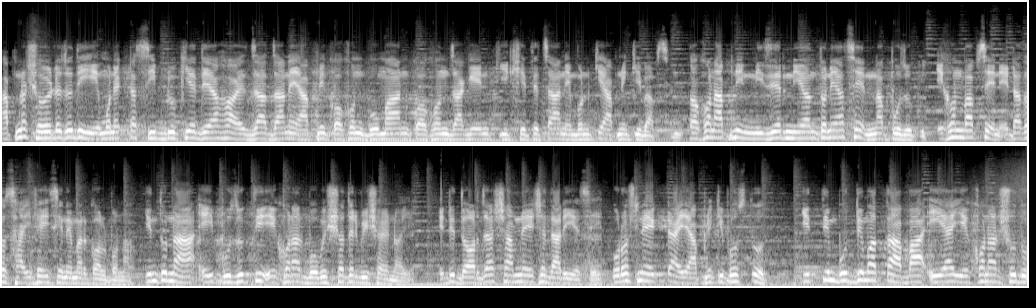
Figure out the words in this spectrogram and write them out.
আপনার শরীরে যদি এমন একটা সিপ ঢুকিয়ে দেওয়া হয় যা জানে আপনি কখন ঘুমান, কখন জাগেন, কি খেতে চান, এমনকি আপনি কি ভাবছেন? তখন আপনি নিজের নিয়ন্ত্রণে আছেন না প্রযুক্তি? এখন ভাবছেন, এটা তো সাইফাই সিনেমার কল্পনা। কিন্তু না, এই প্রযুক্তি এখন আর ভবিষ্যতের বিষয় নয়। এটি দরজার সামনে এসে দাঁড়িয়েছে। প্রশ্নে একটাই, আপনি কি প্রস্তুত? কৃত্রিম বুদ্ধিমত্তা বা এআই এখন আর শুধু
